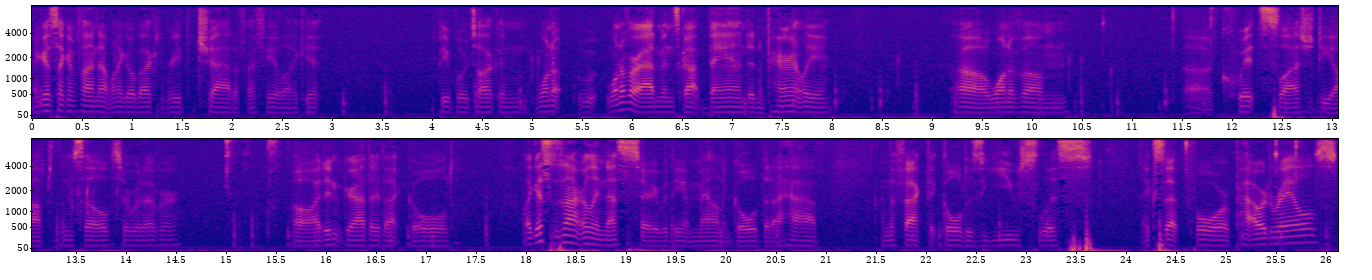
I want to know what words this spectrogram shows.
I guess I can find out when I go back and read the chat if I feel like it. People are talking... One of, one of our admins got banned, and apparently... Uh, one of them... Uh, quit slash deopt themselves or whatever. Oh, I didn't gather that gold. Well, I guess it's not really necessary with the amount of gold that I have and the fact that gold is useless except for powered rails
